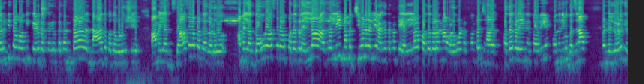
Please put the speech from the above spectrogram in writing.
ಗರ್ಭಿತವಾಗಿ ಕೇಳ್ಬೇಕಾಗಿರ್ತಕ್ಕಂತ ನಾದ ಪದಗಳು ಆಮೇಲೆ ದಾಸರ ಪದಗಳು ಆಮೇಲೆ ಗೌರವಸ್ತರ ಪದಗಳೆಲ್ಲ ಅದರಲ್ಲಿ ನಮ್ಮ ಜೀವನದಲ್ಲಿ ಆಗಿರ್ತಕ್ಕಂಥ ಎಲ್ಲಾ ಪದಗಳನ್ನ ಒಳಗೊಂಡಿರ್ತಕ್ಕಂಥ ಪದಗಳೇನಿರ್ತಾವ್ರಿ? ಒಂದು ನೀವು ಭಜನಾ ಮಂಡಳಿ ಒಳಗೆ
